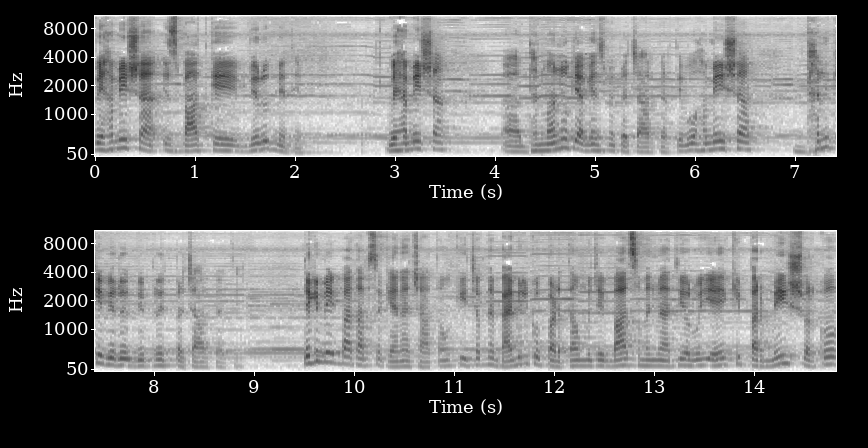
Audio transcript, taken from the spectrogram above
वे हमेशा इस बात के विरुद्ध में थे। वे हमेशा धनवानों के अगेंस्ट में प्रचार करते, वो हमेशा धन के विरुद्ध विपरीत प्रचार करते। लेकिन मैं एक बात आपसे कहना चाहता हूँ कि जब मैं बाइबल को पढ़ता हूँ, मुझे एक बात समझ में आती है और वो ये है कि परमेश्वर को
